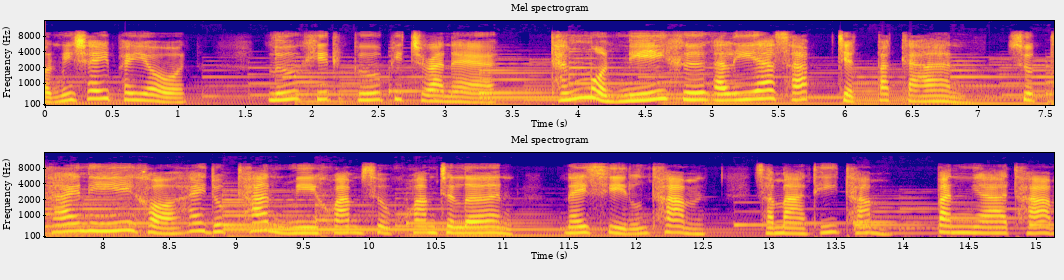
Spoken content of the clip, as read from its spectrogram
ชน์ไม่ใช่ประโยชน์ รู้คิดรู้พิจารณา ทั้งหมดนี้คืออริยทรัพย์เจ็ดประการ สุดท้ายนี้ขอให้ทุกท่านมีความสุขความเจริญ ในศีลธรรม สมาธิธรรม ปัญญาธรรม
